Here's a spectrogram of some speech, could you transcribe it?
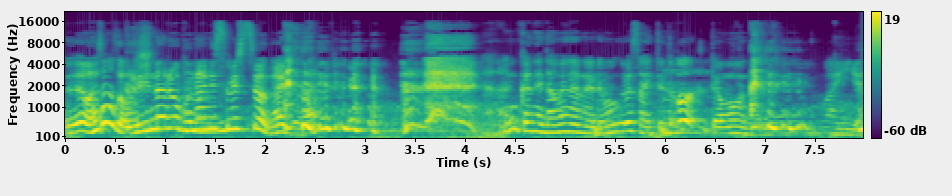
えわざわざオリジナルを無難にする必要はないじゃない、なんかね、ダメなのよ。レモングラス入ってると、うんおっって思うんだよね。まあいいや。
